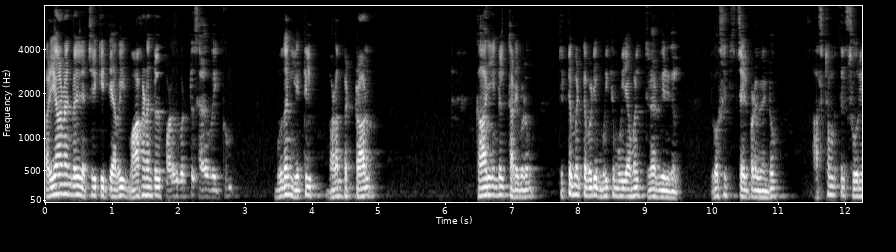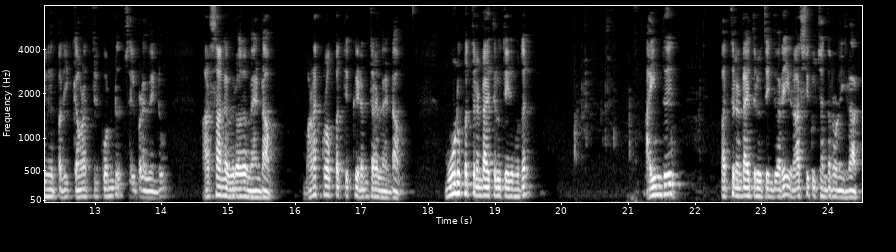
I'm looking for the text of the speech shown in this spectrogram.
பிரயாணங்களில் எச்சரிக்கை தேவை. வாகனங்கள் பழுதுபட்டு செலவு வைக்கும். புதன் எட்டில் பலம் பெற்றால் காரியங்கள் தடைபடும். திட்டமிட்டபடி முடிக்க முடியாமல் திணறுவீர்கள். யோசித்து செயல்பட வேண்டும். அஷ்டமத்தில் சூரியன் இருப்பதை கவனத்தில் கொண்டு செயல்பட வேண்டும். அரசாங்க விரோதம் வேண்டாம். மனக்குழப்பத்திற்கு இடம் தர வேண்டாம். மூணு பத்து ரெண்டாயிரத்தி இருபத்தி ஐந்து முதல் ஐந்து பத்து ரெண்டாயிரத்தி இருபத்தி ஐந்து வரை ராசிக்குள் சந்திரன் நுழைகிறார்.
